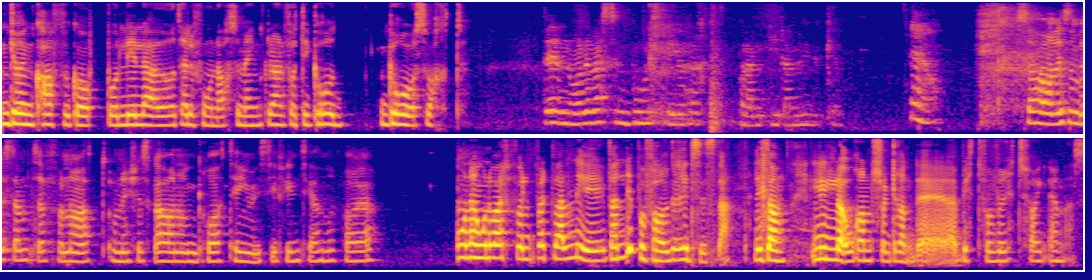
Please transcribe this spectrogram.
En grønn kaffekopp og lilla øretelefoner som egentlig hadde fått i grå, grå og svart. Det er noe av det mest symbolske jeg har hørt på den, i denne uken. Ja. Så har hun liksom bestemt seg for nå at hun ikke skal ha noen grå ting hvis de fins i andre farger. Hun, har- i hvert fall vært veldig, veldig på farger i det siste. Litt sånn lilla, oransje og grønn. Det er blitt favorittfargen hennes.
